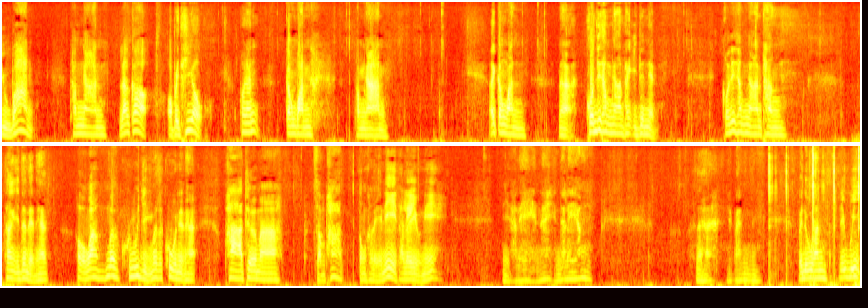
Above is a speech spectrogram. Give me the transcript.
อยู่บ้านทำงานแล้วก็ออกไปเที่ยว เพราะนั้นกลางวันทำงานไอ้กลางวันนะคนที่ทำงานทางอินเทอร์เน็ต คนที่ทำงานทางทางอินเทอร์เน็ตเนี่ยเขาบอกว่าเมื่อคุณผู้หญิงเมื่อสักครู่เนี่ยนะฮะ พาเธอมาสัมภาษณ์ตรงทะเลนี่ทะเลอยู่นี้ นี่ทะเลเห็นไหมเห็นทะเลยังนะฮะเดี๋ยวแป๊บนึงไปดูกันรีบวิ่ง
